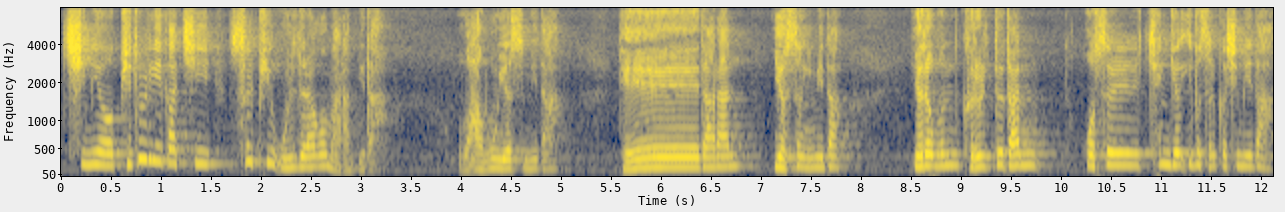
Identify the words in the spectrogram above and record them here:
치며 비둘기 같이 슬피 울더라고 말합니다. 왕후였습니다. 대단한 여성입니다. 여러분 그럴듯한 옷을 챙겨 입었을 것입니다.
